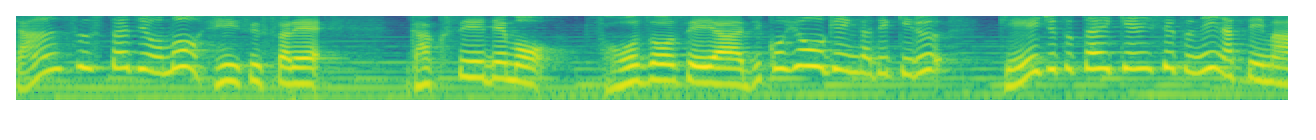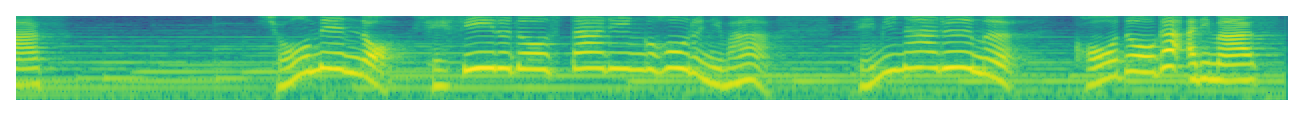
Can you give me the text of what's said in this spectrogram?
ダンススタジオも併設され学生でも創造性や自己表現ができる芸術体験施設になっています。正面のシェフィールド・スターリングホールにはセミナールーム講堂があります。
